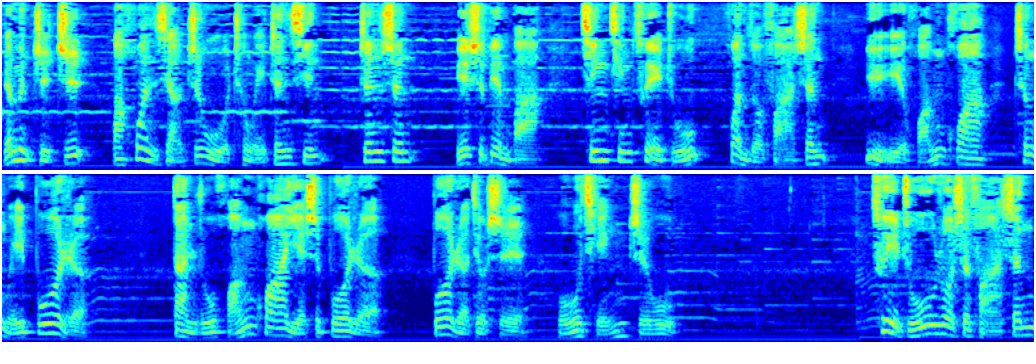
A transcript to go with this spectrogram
人们只知把幻想之物称为真心、真身，于是便把青青翠竹唤作法身，郁郁黄花称为般若。但如黄花也是般若，般若就是无情之物。翠竹若是法身，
